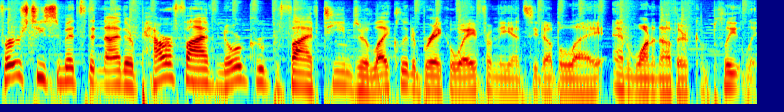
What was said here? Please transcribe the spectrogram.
First, he submits that neither Power 5 nor Group of 5 teams are likely to break away from the NCAA and one another completely.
